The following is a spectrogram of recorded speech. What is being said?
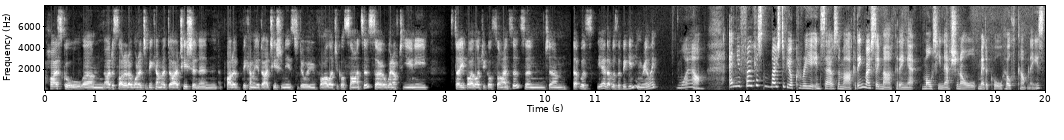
high school, um, I decided I wanted to become a dietitian. And part of becoming a dietitian is to do biological sciences. So I went off to uni, studied biological sciences, and um, that was, yeah, that was the beginning, really. Wow. And you focused most of your career in sales and marketing, mostly marketing at multinational medical health companies.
